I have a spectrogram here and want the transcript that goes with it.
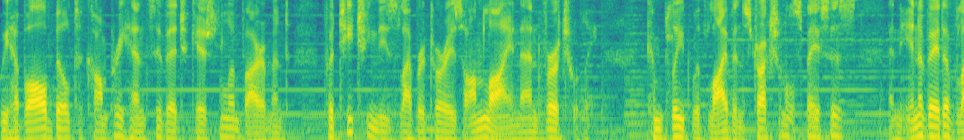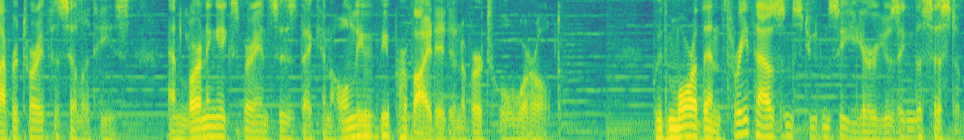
we have all built a comprehensive educational environment for teaching these laboratories online and virtually, complete with live instructional spaces and innovative laboratory facilities and learning experiences that can only be provided in a virtual world. With more than 3,000 students a year using the system,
